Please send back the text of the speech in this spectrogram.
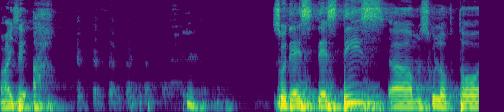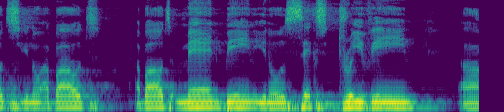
All right, say, ah. So there's there's this um, school of thoughts, you know, about about men being, you know, sex driven. Uh,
